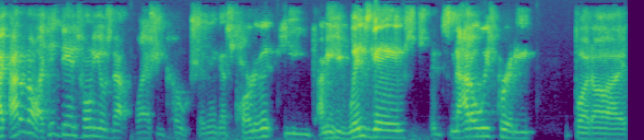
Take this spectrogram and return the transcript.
I, I don't know. I think D'Antonio's not a flashy coach. I think that's part of it. He, I mean, he wins games. It's not always pretty, but uh,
